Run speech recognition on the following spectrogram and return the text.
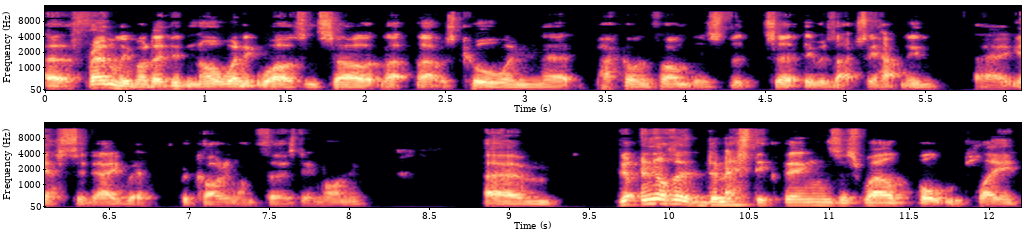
a friendly, but I didn't know when it was. And so that, that was cool when uh, Paco informed us that uh, it was actually happening uh, yesterday. We're recording on Thursday morning. Um, the other domestic things as well. Bolton played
